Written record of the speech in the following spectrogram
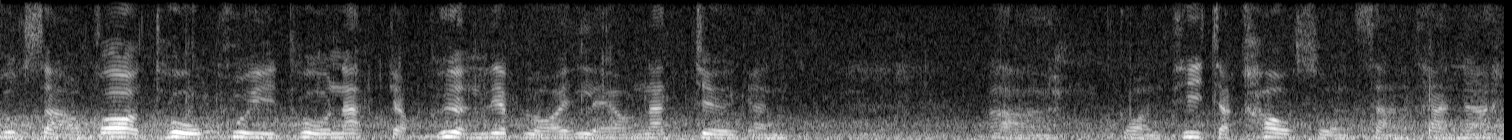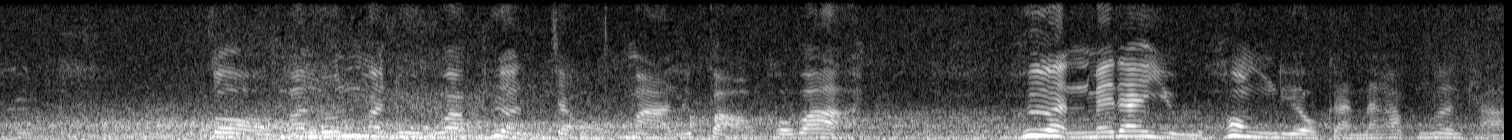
ลู ก็โทรคุยโทรนัดกับเพื่อนเรียบร้อยแล้วนัดเจอกันก่อนที่จะเข้าสวนสาธารณะก็มาลุ้นมาดูว่าเพื่อนจะออกมาหรือเปล่า เพราะว่าเพื่อนไม่ได้อยู่ห้องเดียวกันนะคะเพื่อนคะ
